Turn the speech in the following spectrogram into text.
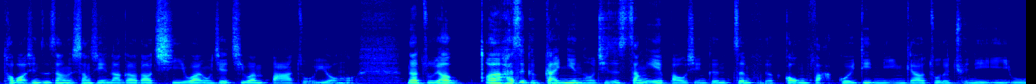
投保薪资上的上限也拉高到七万，我记得七万八左右哦。那主要啊还是个概念哦，其实商业保险跟政府的公法规定你应该要做的权利义务，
